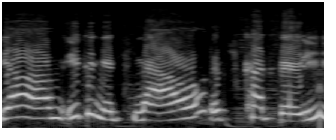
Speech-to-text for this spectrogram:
Yeah, I'm eating it now. It's Cadbury.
